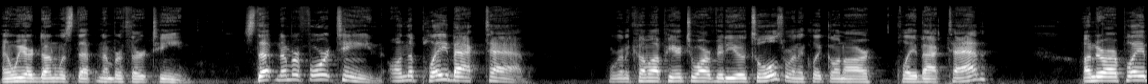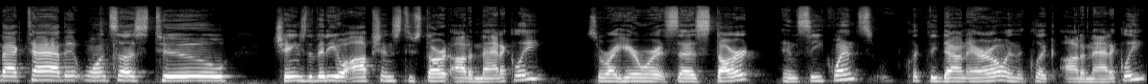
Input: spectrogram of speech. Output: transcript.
And we are done with step number 13. Step number 14, on the playback tab. We're going to come up here to our video tools. We're going to click on our playback tab. Under our playback tab, it wants us to change the video options to start automatically. So right here where it says start in sequence, click the down arrow and click automatically.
